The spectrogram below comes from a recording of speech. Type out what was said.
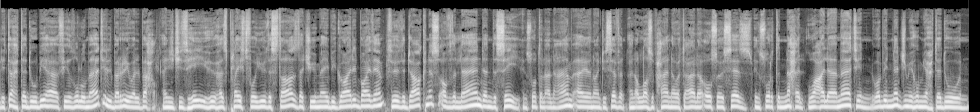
لِتَهْتَدُوا بِهَا فِي ظُلُمَاتِ الْبَرِّ وَالْبَحْرِ And it is He who has placed for you the stars that you may be guided by them through the darkness of the land and the sea. In Surah Al-An'am, ayah 97. And Allah subhanahu wa ta'ala also says in Surah Al-Nahl, وَعَلَامَاتٍ وَبِالنَّجْمِ هُمْ يَهْتَدُونَ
